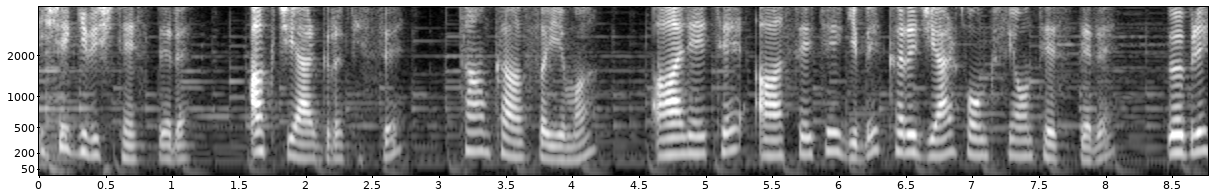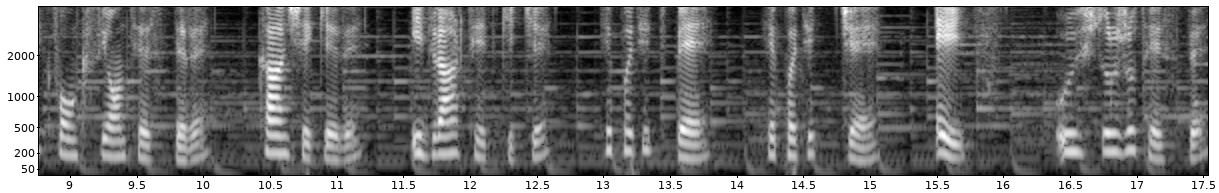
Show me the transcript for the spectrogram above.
İşe giriş testleri, akciğer grafisi, tam kan sayımı, ALT, AST gibi karaciğer fonksiyon testleri, böbrek fonksiyon testleri, kan şekeri, idrar tetkiki, hepatit B, hepatit C, AIDS, uyuşturucu testi,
